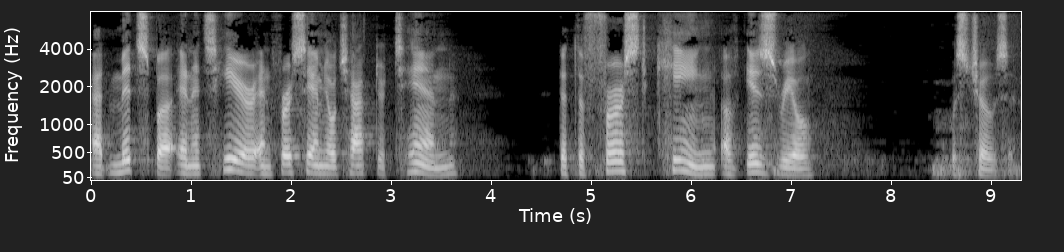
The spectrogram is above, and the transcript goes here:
at Mizpah. And it's here in 1 Samuel chapter 10 that the first king of Israel was chosen.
